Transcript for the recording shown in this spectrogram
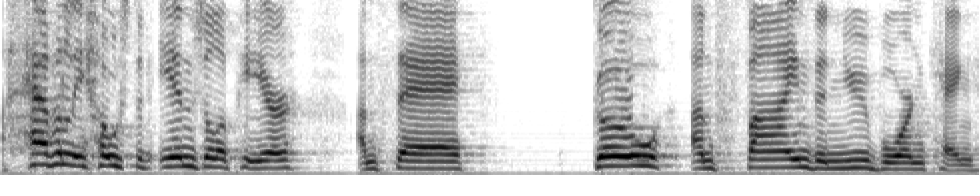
a heavenly host of angels appear and say, Go and find the newborn king.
